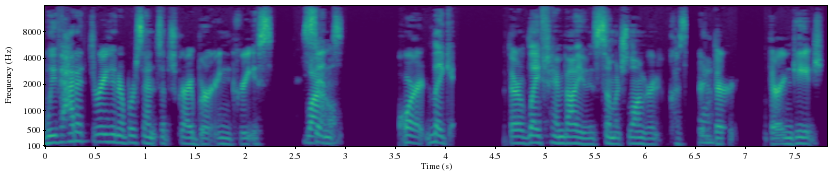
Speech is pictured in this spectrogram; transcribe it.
we've had a 300% subscriber increase Wow. since, or like their lifetime value is so much longer because Yeah. they're, they're engaged.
